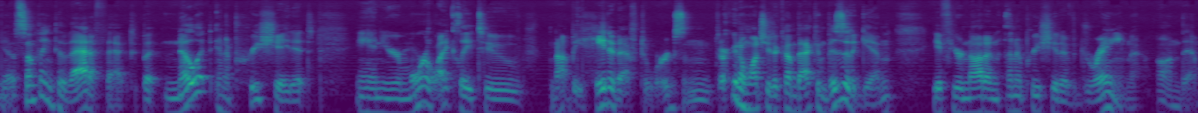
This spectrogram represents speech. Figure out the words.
You know, something to that effect. But know it and appreciate it, and you're more likely to not be hated afterwards, and they're going to want you to come back and visit again if you're not an unappreciative drain on them.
